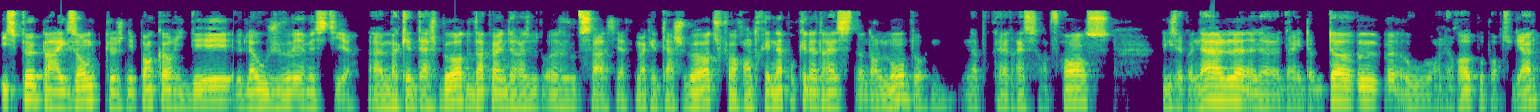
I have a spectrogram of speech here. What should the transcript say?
il se peut par exemple que je n'ai pas encore idée de là où je veux investir. Market Dashboard va permettre de résoudre, ça. C'est-à-dire que Market Dashboard, je peux rentrer n'importe quelle adresse dans, le monde, n'importe quelle adresse en France, hexagonale, dans les dom ou en Europe, au Portugal.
